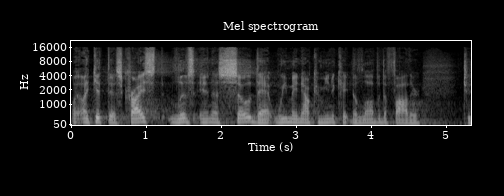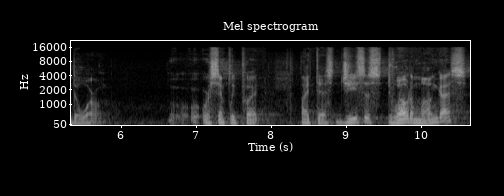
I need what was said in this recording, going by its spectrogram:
Like, get this Christ lives in us so that we may now communicate the love of the Father to the world. Or simply put, like this Jesus dwelt among us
